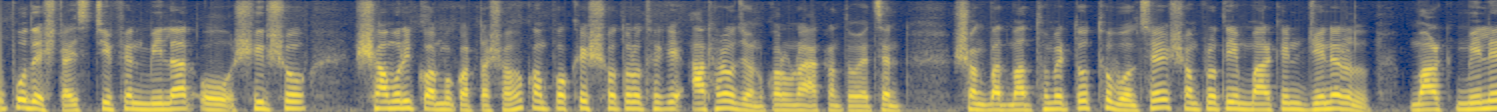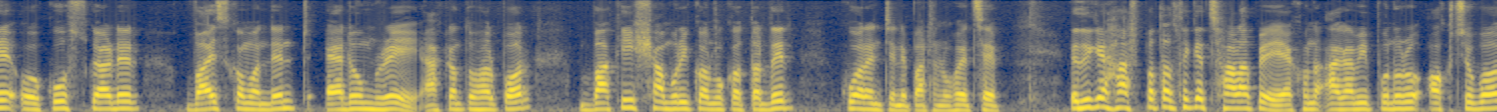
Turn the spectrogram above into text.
উপদেষ্টা স্টিফেন মিলার ও শীর্ষ সামরিক কর্মকর্তা সহ কমপক্ষে সতেরো থেকে আঠারো জন করোনা আক্রান্ত হয়েছেন। সংবাদ মাধ্যমের তথ্য বলছে, সম্প্রতি মার্কিন জেনারেল মার্ক মিলে ও কোস্টগার্ডের ভাইস কমান্ড্যান্ট অ্যাডম রে আক্রান্ত হওয়ার পর বাকি সামরিক কর্মকর্তাদের কোয়ারেন্টাইনে পাঠানো হয়েছে। এদিকে হাসপাতাল থেকে ছাড়া পেয়ে এখন আগামী পনেরো অক্টোবর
